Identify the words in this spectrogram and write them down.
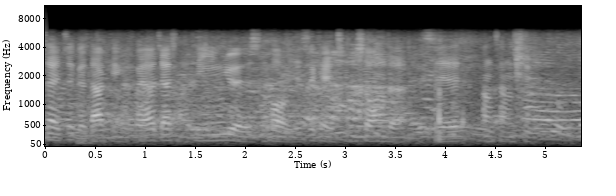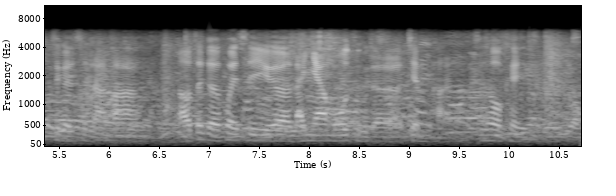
在这个 docking 回到家想听音乐的时候，也是可以轻松的直接放上去。这个是喇叭，然后这个会是一个蓝牙模组的键盘，之后可以直接用。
